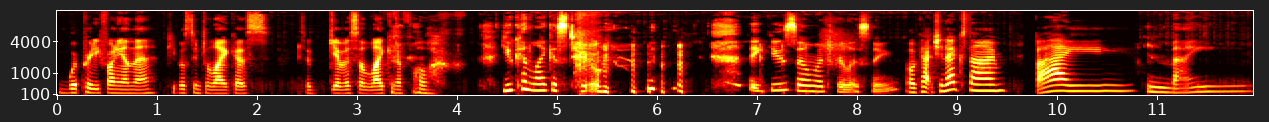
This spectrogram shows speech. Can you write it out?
We're pretty funny on there. People seem to like us. So give us a like and a follow. You can like us too. Thank you so much for listening. We'll catch you next time. Bye. Bye.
